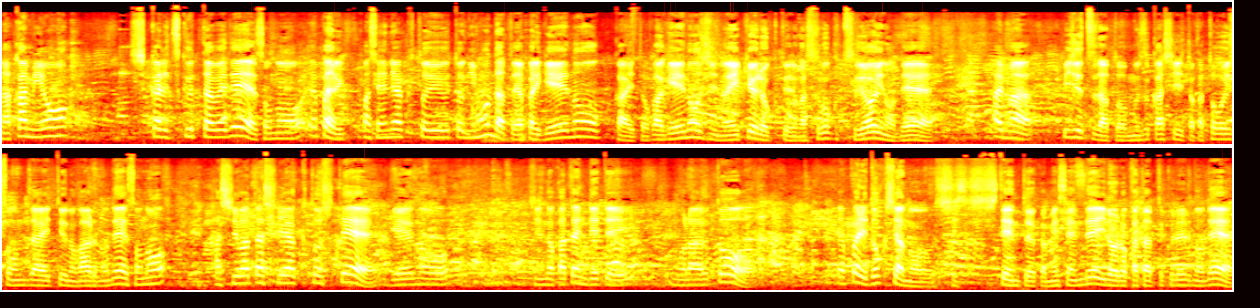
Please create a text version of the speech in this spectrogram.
中身をしっかり作った上でそのやっぱりま戦略というと日本だとやっぱり芸能界とか芸能人の影響力というのがすごく強いのでやはりまあ美術だと難しいとか遠い存在というのがあるのでその橋渡し役として芸能人の方に出てもらうとやっぱり読者の視点というか目線でいろいろ語ってくれるので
